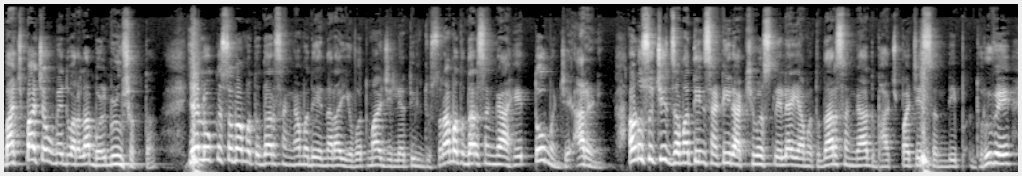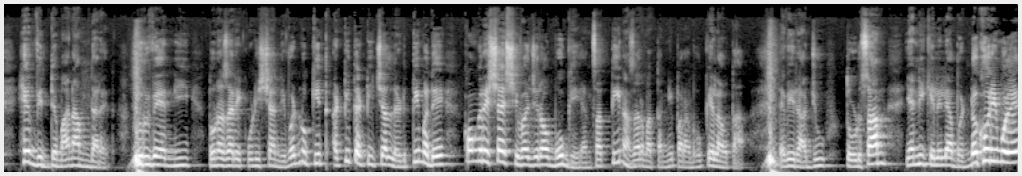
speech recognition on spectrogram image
भाजपाच्या उमेदवाराला बळ मिळू शकतं. या लोकसभा मतदारसंघामध्ये येणारा यवतमाळ जिल्ह्यातील दुसरा मतदारसंघ आहे तो म्हणजे आरणी. अनुसूचित जमातींसाठी राखीव असलेल्या या मतदारसंघात भाजपाचे संदीप धुर्वे हे विद्यमान आमदार आहेत. धुर्वे यांनी दोन हजार एकोणीसच्या निवडणुकीत अटीतटीच्या लढतीमध्ये काँग्रेसच्या शिवाजीराव मोघे यांचा तीन हजार मतांनी पराभव केला होता. त्यावेळी राजू तोडसाम यांनी केलेल्या बंडखोरीमुळे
